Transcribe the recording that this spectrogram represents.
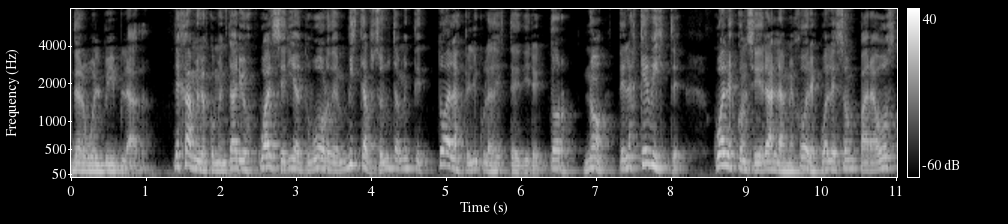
There Will Be Blood. Déjame en los comentarios cuál sería tu orden. ¿Viste absolutamente todas las películas de este director? No, de las que viste. ¿Cuáles considerás las mejores? ¿Cuáles son para vos?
